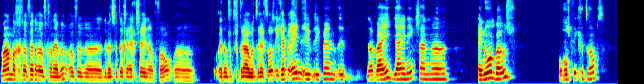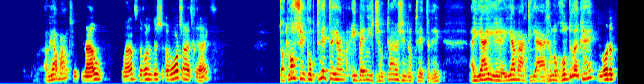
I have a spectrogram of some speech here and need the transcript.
maandag eh, verder over gaan hebben. Over eh, de wedstrijd tegen RKC in elk geval. Eh, en of het vertrouwen terecht was. Ik heb één... Ik, ik ben... eh, nou, wij, jij en ik, zijn enorm boos. Op ons pik getrapt. Oh ja, maat? Nou, maat, er worden dus awards uitgereikt. Dat las ik op Twitter. Ja, maar ik ben niet zo thuis in dat Twitter, hè? En jij, jij maakt je eigen nogal druk, hè? Er worden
